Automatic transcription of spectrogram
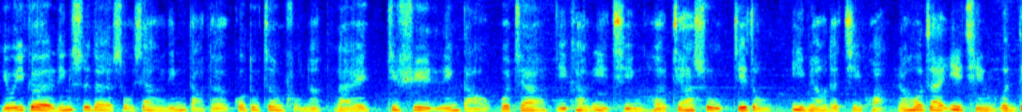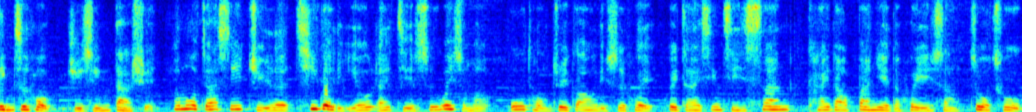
由一个临时的首相领导的过渡政府呢，来继续领导国家抵抗疫情和加速接种疫苗的计划，然后在疫情稳定之后举行大选。阿莫扎西举了七个理由来解释为什么乌统最高理事会会在星期三开到半夜的会议上做出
